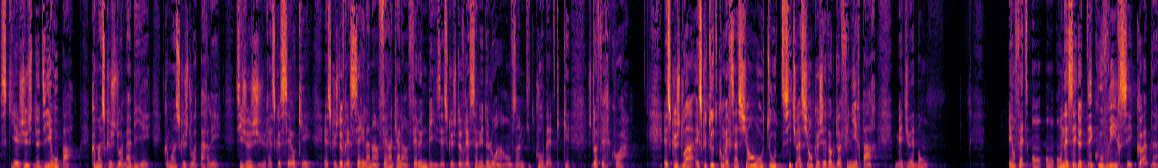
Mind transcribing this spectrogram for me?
ce qui est juste de dire ou pas. Comment est-ce que je dois m'habiller? Comment est-ce que je dois parler? Si je jure, est-ce que c'est OK? Est-ce que je devrais serrer la main, faire un câlin, faire une bise? Est-ce que je devrais saluer de loin en faisant une petite courbette? Je dois faire quoi? Est-ce que toute conversation ou toute situation que j'évoque doit finir par mais Dieu est bon Et en fait, on essaie de découvrir ces codes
